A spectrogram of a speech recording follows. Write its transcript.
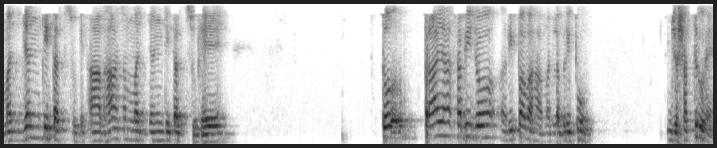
मज्जंती तत्सुखे आभासम मज्जंती तत्सुखे। तो प्राय सभी जो रिपव मतलब रिपु, जो शत्रु है,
